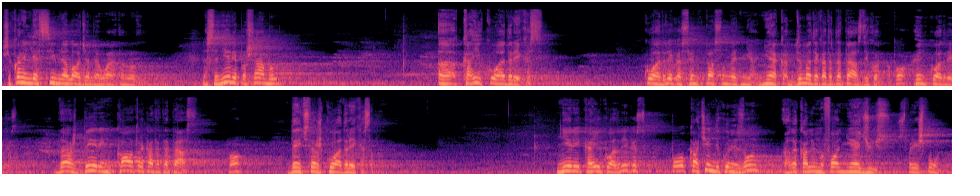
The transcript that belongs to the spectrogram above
Shikoni lehtësimin e Allahu xhallahu ala të vëzë. Nëse njeri për shembull ë ka hi koha e drekës. Koha e drekës hyn 15 në 1, 12:45 dikun, apo, hyn koha e drekës. Dhe është deri në 4:45, po? Dhe çfarë është koha e drekës apo? Njeri ka hi koha e drekës, po ka qenë diku i zonë, edhe ka lënë me fal një e gjys, s'prish punë.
